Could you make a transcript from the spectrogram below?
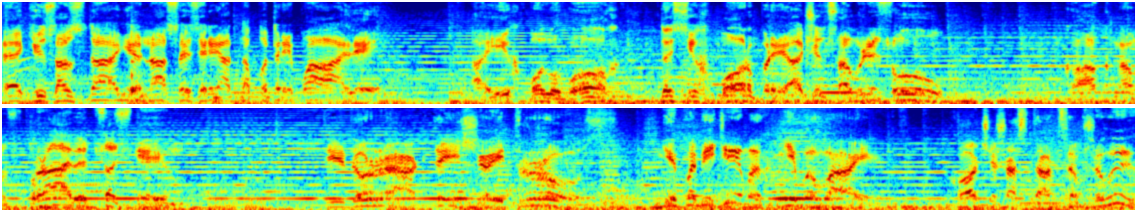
Эти создания нас изрядно потрепали. А их полубог до сих пор прячется в лесу. Как нам справиться с ним? Ты дурак, да еще и трус. Непобедимых не бывает. Хочешь остаться в живых?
